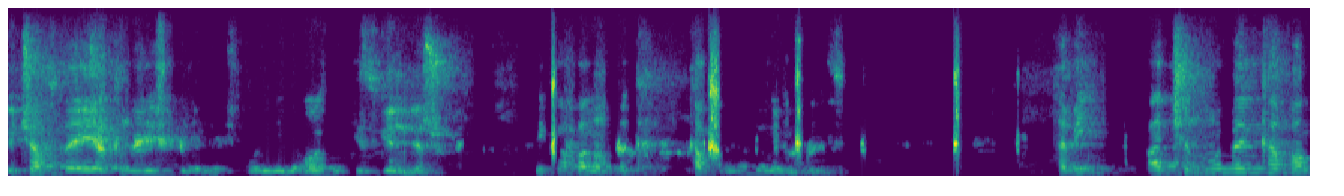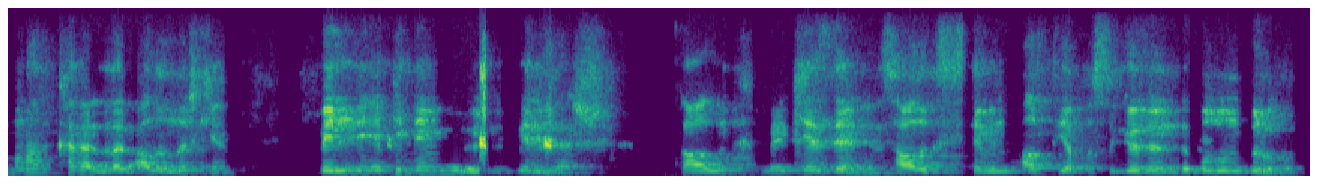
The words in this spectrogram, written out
3 haftaya yakın bir süredir, 17-18 gündür bir kapanıklık, kapanma dönemindeyiz. Tabii açılma ve kapanma kararları alınırken belli epidemiyolojik veriler, sağlık merkezlerinin, sağlık sisteminin altyapısı göz önünde bulundurulup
